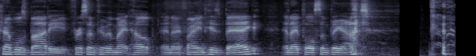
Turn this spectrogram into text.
Treble's body for something that might help, and I find his bag and I pull something out. Okay.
